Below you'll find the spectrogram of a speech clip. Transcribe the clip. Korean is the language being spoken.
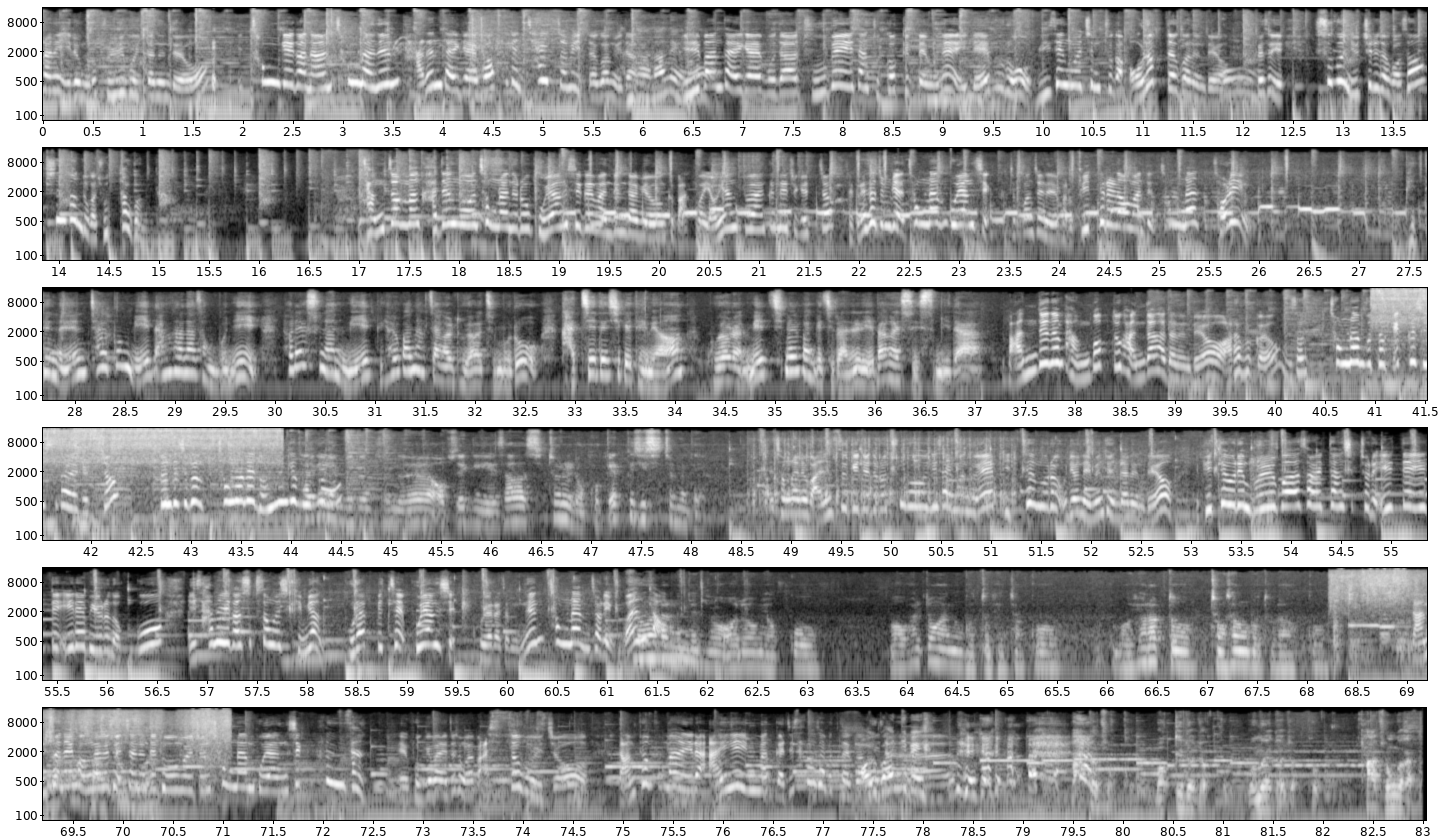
라는 이름으로 불리고 있다는데요. 이 청개가 낳은 청란은 다른 달걀과 확연 차이점이 있다고 합니다. 간단하네요. 일반 달걀보다 두 배 이상 두껍기 때문에 이 내부로 미생물 침투가 어렵다고 하는데요. 오. 그래서 이 수분 유출이 적어서 신선도가 좋다고 합니다. 장점만 가득 모은 청란으로 보양식을 만든다면 그 맛과 영양 또한 끝내주겠죠? 자, 그래서 준비한 청란 보양식. 첫 번째는 바로 비트를 넣어 만든 청란 절임. 비트는 철분 및 항산화 성분이 혈액순환 및 그 혈관 확장을 도와주므로 같이 드시게 되면 고혈압 및 심혈관계 질환을 예방할 수 있습니다. 만드는 방법도 간단하다는데요. 알아볼까요? 우선 청란부터 깨끗이 씻어야겠죠? 그런데 지금 청란에 넣는 게 달걀에 뭘까요? 묻은 균을 없애기 위해서 식초를 넣고 깨끗이 씻으면 돼요. 네, 청란을 완숙이 되도록 충분히 삶은 후에 비트물을 우려내면 된다는데요. 이 비트 우린 물과 설탕, 식초를 1대 1대 1의 비율로 넣고 이 3일간 숙성을 시키면 보랏빛의 보양식, 고혈압 잡는 청란 절임 완성! 생활하는 데도 어려움이 없고 뭐 활동하는 것도 괜찮고 뭐 혈압도 정상으로 돌아왔고 남편의 건강을 되찾는데 도움을 준 청란 보양식 한상. 네, 보기만 해도 정말 맛있어 보이죠. 남편뿐만 아니라 아이의 입맛까지 사로잡았다고 합니다. 어이구, 한 입에. 네. 맛도 좋고 먹기도 좋고 몸에도 좋고 다 좋은 것 같아요.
